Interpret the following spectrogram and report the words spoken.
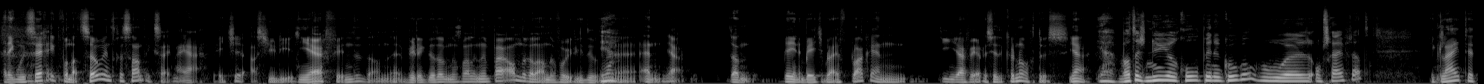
En ik moet zeggen, ik vond dat zo interessant. Ik zei, nou ja, weet je, als jullie het niet erg vinden, dan uh, wil ik dat ook nog wel in een paar andere landen voor jullie doen. Ja. Uh, en ja, dan ben je een beetje blijven plakken. En tien jaar verder zit ik er nog. Dus ja. Ja, wat is nu je rol binnen Google? Hoe uh, omschrijf je dat? Ik leid het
